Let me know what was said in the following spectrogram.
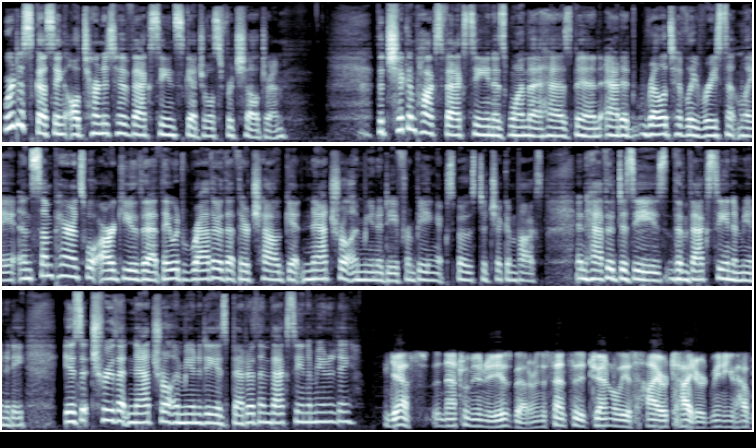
We're discussing alternative vaccine schedules for children. The chickenpox vaccine is one that has been added relatively recently, and some parents will argue that they would rather that their child get natural immunity from being exposed to chickenpox and have the disease than vaccine immunity. Is it true that natural immunity is better than vaccine immunity? Yes, natural immunity is better in the sense that it generally is higher titered, meaning you have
